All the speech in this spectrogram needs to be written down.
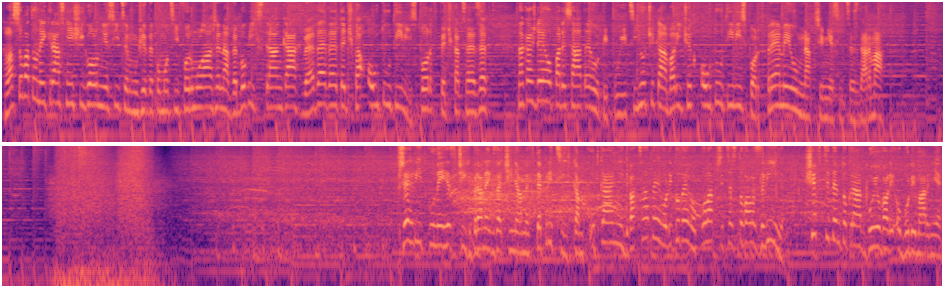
Hlasovat o nejkrásnější gól měsíce můžete pomocí formuláře na webových stránkách www.o2tvsport.cz. Na každého 50. typujícího čeká balíček O2 TV Sport Premium na 3 měsíce zdarma. Přehlídku nejhezčích branek začínáme v Teplicích, kam k utkání 20. ligového kola přicestoval Zlín. Ševci tentokrát bojovali o body marně.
